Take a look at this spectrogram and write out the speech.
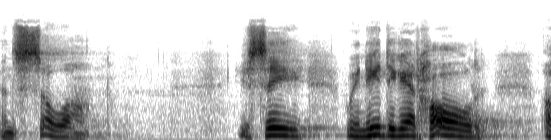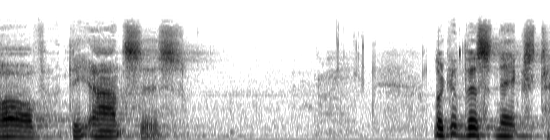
And so on. You see, we need to get hold of the answers. Look at this next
